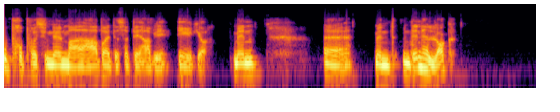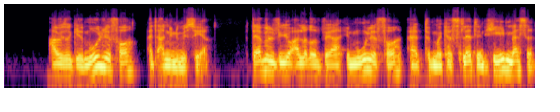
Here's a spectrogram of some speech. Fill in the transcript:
uproportionelt meget arbejde, så det har vi ikke gjort. Men, øh, men, men den her log har vi så givet mulighed for at anonymisere. Der vil vi jo allerede være en mulighed for, at man kan slette en hel masse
